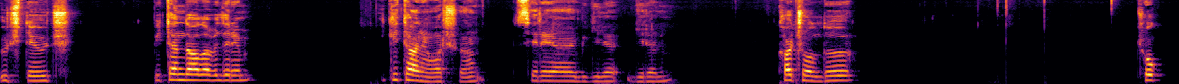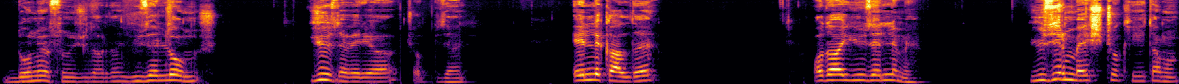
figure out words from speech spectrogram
3'te 3. Bir tane daha alabilirim. 2 tane var şu an. Seriye bir gire- girelim. Kaç oldu? Çok donuyor sunucularda. 150 olmuş. 100 de veriyor. Çok güzel. 50 kaldı. O da 150 mi? 125 çok iyi tamam.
